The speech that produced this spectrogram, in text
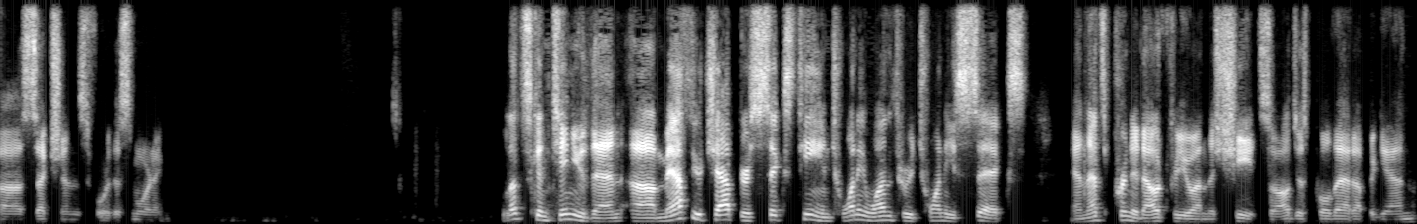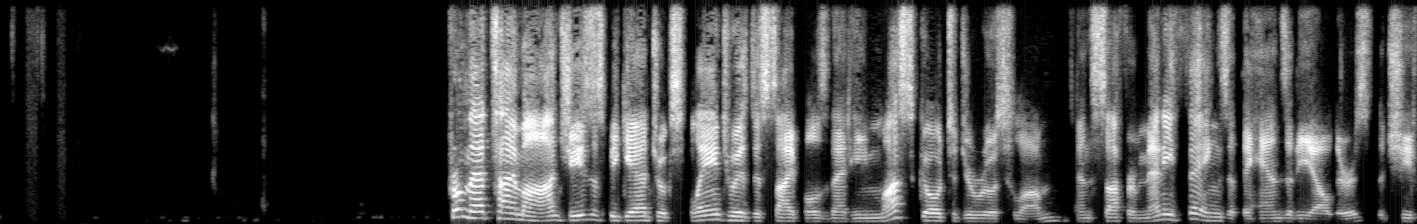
uh, sections for this morning? Let's continue then. Uh, Matthew chapter 16, 21 through 26, and that's printed out for you on the sheet, so I'll just pull that up again. From that time on, Jesus began to explain to his disciples that he must go to Jerusalem and suffer many things at the hands of the elders, the chief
